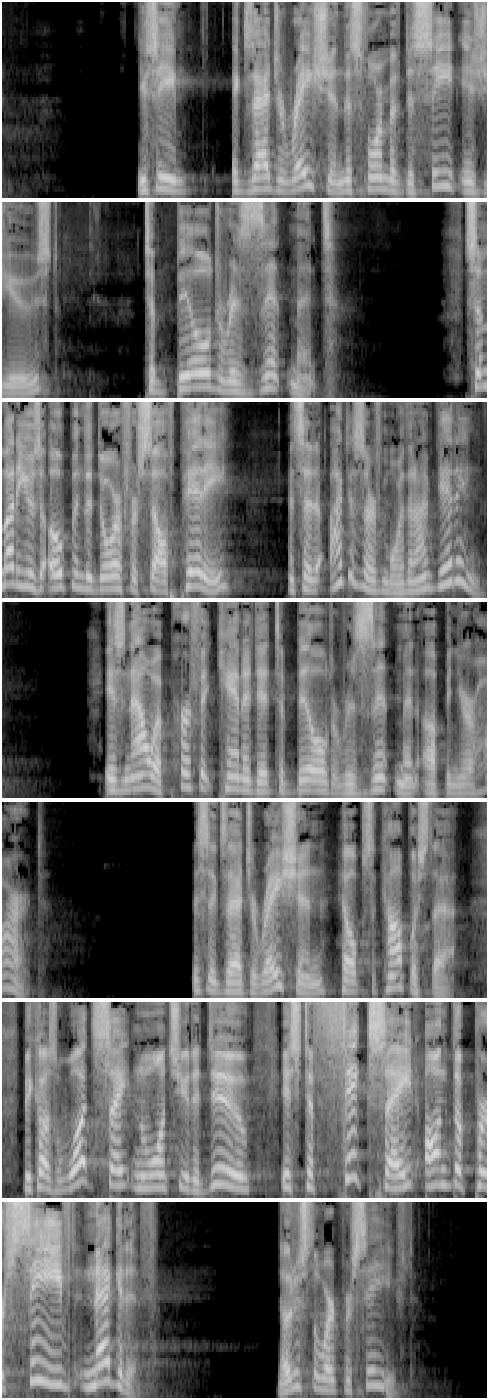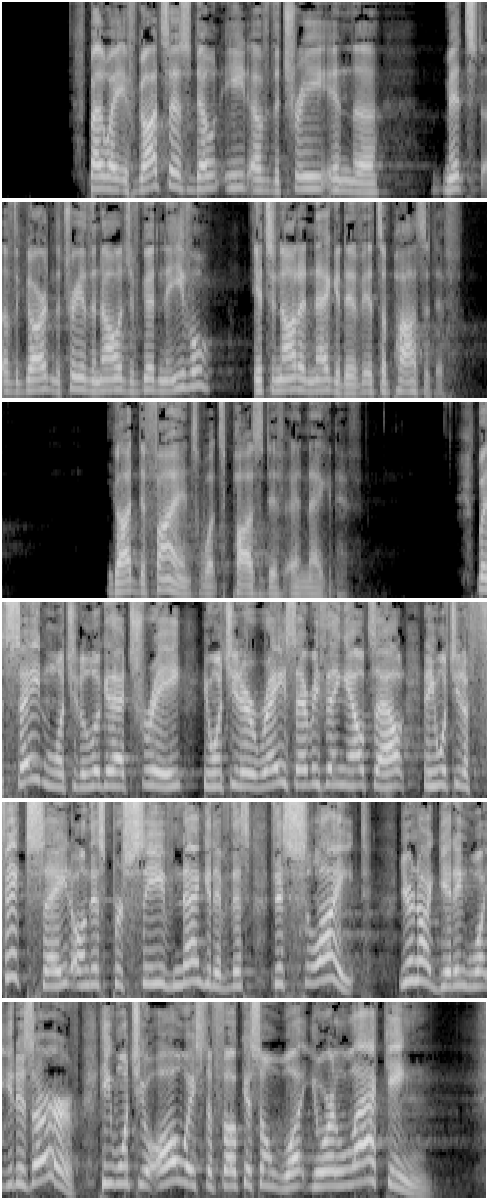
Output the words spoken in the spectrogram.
You see, exaggeration, this form of deceit is used to build resentment. Somebody who's opened the door for self pity and said, I deserve more than I'm getting, is now a perfect candidate to build resentment up in your heart. This exaggeration helps accomplish that. Because what Satan wants you to do is to fixate on the perceived negative. Notice the word perceived. By the way, if God says don't eat of the tree in the midst of the garden, the tree of the knowledge of good and evil, it's not a negative, it's a positive. God defines what's positive and negative. But Satan wants you to look at that tree. He wants you to erase everything else out, and he wants you to fixate on this perceived negative, this, this slight. You're not getting what you deserve. He wants you always to focus on what you're lacking.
